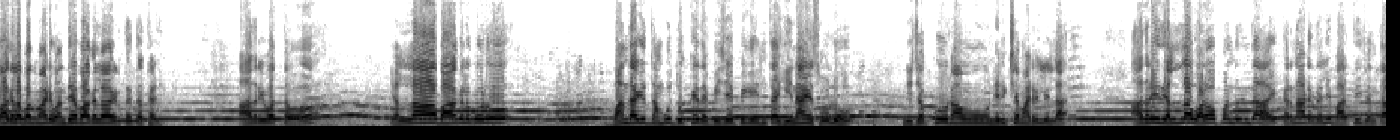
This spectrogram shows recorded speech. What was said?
ಬಾಗಲ ಬಂದ್ ಮಾಡಿ ಒಂದೇ ಬಾಗಲ ಇರ್ತೈತೆ ಅಂತ ಹೇಳಿ. ಆದರೆ ಇವತ್ತು ಎಲ್ಲ ಬಾಗಿಲುಗಳು ಬಂದ್ ಆಗಿದ್ದು ನಮಗೂ ದುಃಖ ಇದೆ. ಬಿ ಜೆ ಪಿಗೆ ಇಂಥ ಹೀನಾಯ ಸೋಲು ನಿಜಕ್ಕೂ ನಾವು ನಿರೀಕ್ಷೆ ಮಾಡಿರಲಿಲ್ಲ. ಆದರೆ ಇದೆಲ್ಲ ಒಳ ಒಪ್ಪಂದದಿಂದ ಕರ್ನಾಟಕದಲ್ಲಿ ಭಾರತೀಯ ಜನತಾ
